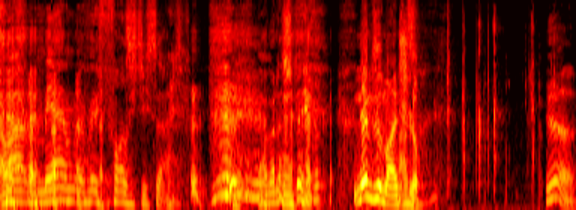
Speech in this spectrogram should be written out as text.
Aber mehr vorsichtig sein. Aber das stimmt. Nehmen Sie mal einen Schluck. Also, ja.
